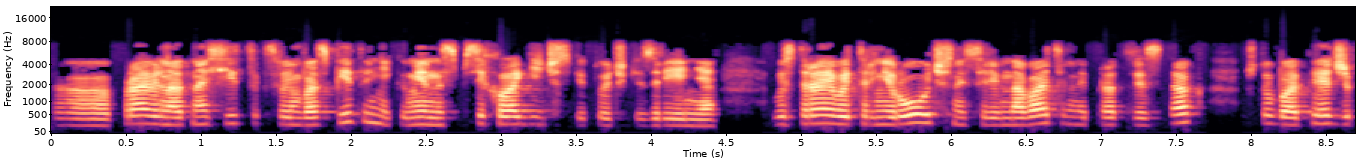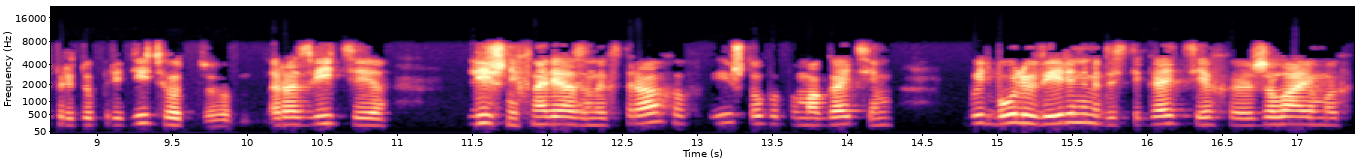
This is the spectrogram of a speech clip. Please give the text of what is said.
правильно относиться к своим воспитанникам именно с психологической точки зрения, выстраивать тренировочный, соревновательный процесс так, чтобы, опять же, предупредить вот э, развитие лишних навязанных страхов и чтобы помогать им быть более уверенными, достигать тех э, желаемых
